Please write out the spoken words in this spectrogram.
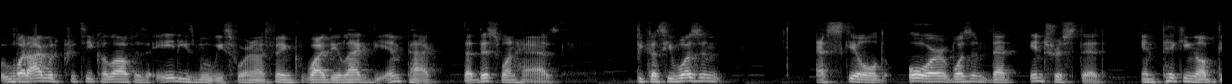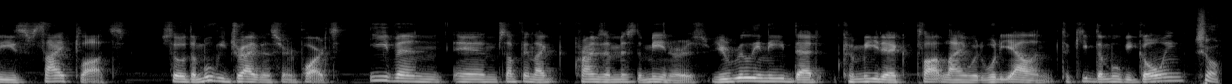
What I would critique a lot of his 80s movies for, and I think why they lack the impact that this one has, because he wasn't as skilled or wasn't that interested in picking up these side plots. So the movie dragged in certain parts. Even in something like Crimes and Misdemeanors, you really need that comedic plot line with Woody Allen to keep the movie going Sure.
